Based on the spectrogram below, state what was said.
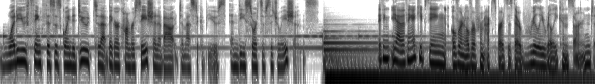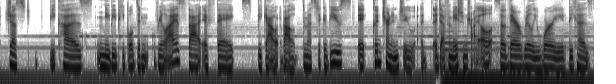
what do you think this is going to do to that bigger conversation about domestic abuse and these sorts of situations? I think, yeah, the thing I keep seeing over and over from experts is they're really, really concerned just because maybe people didn't realize that if they speak out about domestic abuse, it could turn into a, a, defamation trial. So they're really worried because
